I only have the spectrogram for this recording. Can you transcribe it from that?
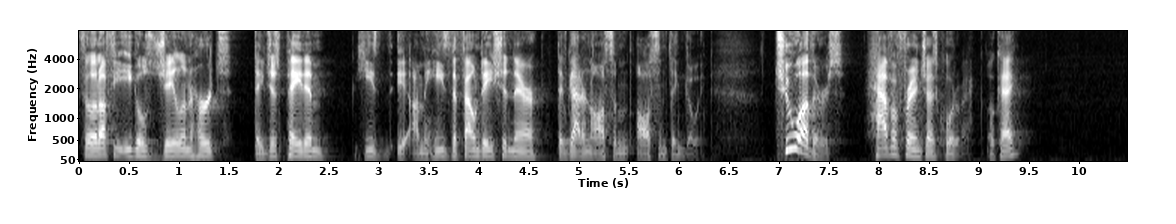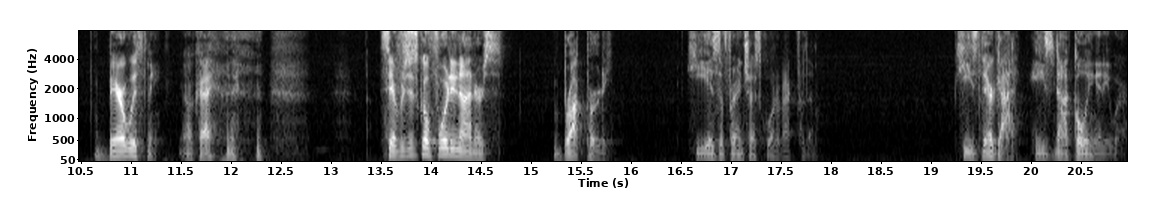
Philadelphia Eagles, Jalen Hurts, they just paid him. He's, I mean, he's the foundation there. They've got an awesome, awesome thing going. Two others have a franchise quarterback, okay? Bear with me, okay? San Francisco 49ers, Brock Purdy. He is a franchise quarterback for them. He's their guy. He's not going anywhere.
